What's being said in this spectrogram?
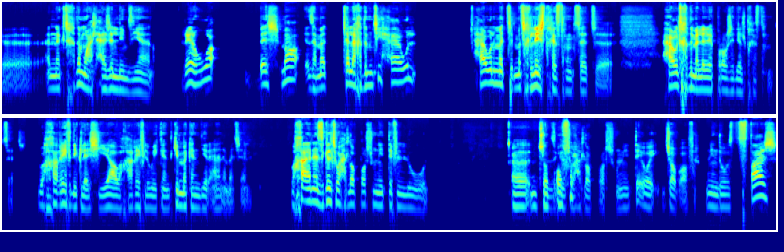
آه، أنك تخدم واحد الحاجة اللي مزيانة. غير هو باش ما زعما حتى لا خدمتي حاول حاول ما ما تخليش 1337 آه، حاول تخدم على les projets ديال 1337 واخا غير في ديك العشية واخا غير في ال weekend كما كندير أنا مثلا. واخا أنا زقلت واحد l'opportunité في الأول. job زقلت offer واحد l'opportunité oui job offer منين دوزت stage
